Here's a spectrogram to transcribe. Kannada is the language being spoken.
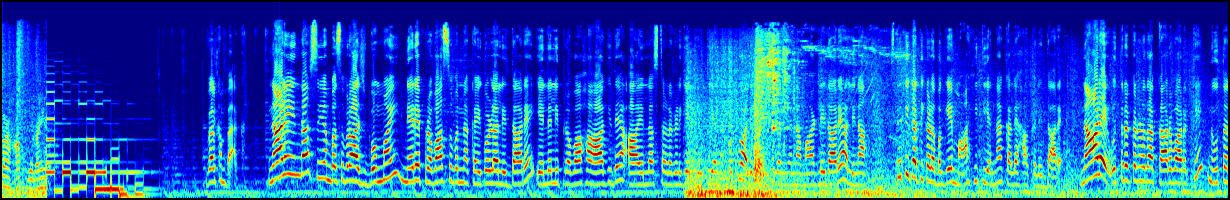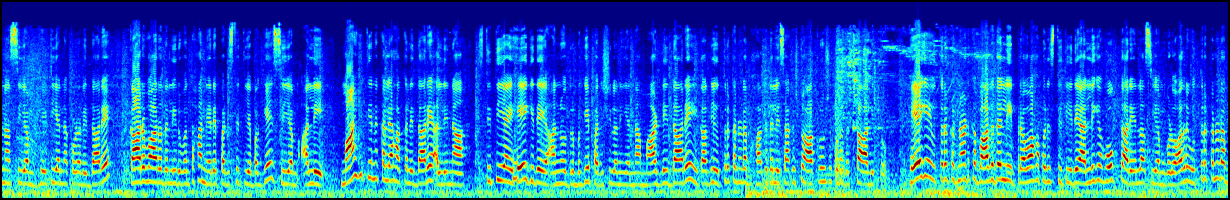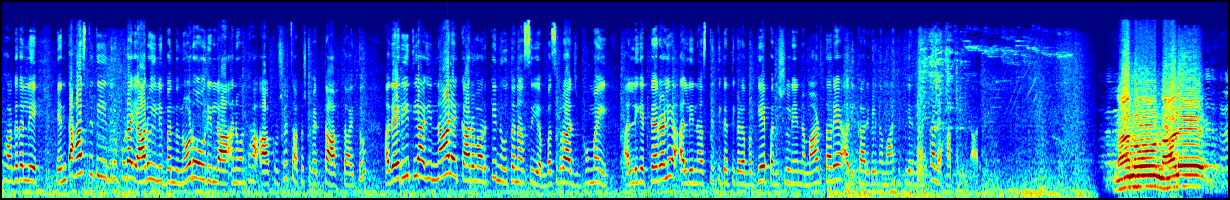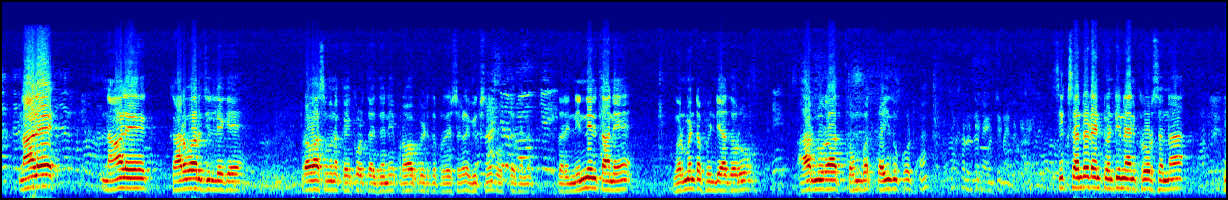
ಮಾತ್ರ ಹಾಕ್ಬೋಣ ವೆಲ್ಕಮ್ ಬ್ಯಾಕ್ ನಾಳೆಯಿಂದ ಸಿಎಂ ಬಸವರಾಜ್ ಬೊಮ್ಮಾಯಿ ನೆರೆ ಪ್ರವಾಸವನ್ನ ಕೈಗೊಳ್ಳಲಿದ್ದಾರೆ. ಎಲ್ಲೆಲ್ಲಿ ಪ್ರವಾಹ ಆಗಿದೆ, ಆ ಎಲ್ಲ ಸ್ಥಳಗಳಿಗೆ ಭೇಟಿಯನ್ನು ಕೊಟ್ಟು ಅಲ್ಲಿ ಪರಿಶೀಲನೆಯನ್ನ ಮಾಡಲಿದ್ದಾರೆ. ಅಲ್ಲಿನ ಸ್ಥಿತಿಗತಿಗಳ ಬಗ್ಗೆ ಮಾಹಿತಿಯನ್ನ ಕಲೆ ಹಾಕಲಿದ್ದಾರೆ. ನಾಳೆ ಉತ್ತರ ಕನ್ನಡದ ಕಾರವಾರಕ್ಕೆ ನೂತನ ಸಿಎಂ ಭೇಟಿಯನ್ನ ಕೊಡಲಿದ್ದಾರೆ. ಕಾರವಾರದಲ್ಲಿರುವಂತಹ ನೆರೆ ಪರಿಸ್ಥಿತಿಯ ಬಗ್ಗೆ ಸಿಎಂ ಅಲ್ಲಿ ಮಾಹಿತಿಯನ್ನು ಕಲೆ ಹಾಕಲಿದ್ದಾರೆ. ಅಲ್ಲಿನ ಸ್ಥಿತಿಯ ಹೇಗಿದೆ ಅನ್ನೋದ್ರ ಬಗ್ಗೆ ಪರಿಶೀಲನೆಯನ್ನ ಮಾಡಲಿದ್ದಾರೆ. ಈಗಾಗಲೇ ಉತ್ತರ ಕನ್ನಡ ಭಾಗದಲ್ಲಿ ಸಾಕಷ್ಟು ಆಕ್ರೋಶ ಕೂಡ ವ್ಯಕ್ತ ಆಗಿತ್ತು ಹೇಗೆ ಉತ್ತರ ಕರ್ನಾಟಕ ಭಾಗದಲ್ಲಿ ಪ್ರವಾಹ ಪರಿಸ್ಥಿತಿ ಇದೆ, ಅಲ್ಲಿಗೆ ಹೋಗ್ತಾರೆ ಎಲ್ಲ ಸಿಎಂಗಳು. ಆದರೆ ಉತ್ತರ ಕನ್ನಡ ಭಾಗದಲ್ಲಿ ಎಂತಹ ಸ್ಥಿತಿ ಇದ್ರೂ ಕೂಡ ಯಾರು ಇಲ್ಲಿ ಬಂದು ನೋಡುವವರಿಲ್ಲ ಅನ್ನುವಂತಹ ಆಕ್ರೋಶ ಸಾಕಷ್ಟು ವ್ಯಕ್ತ ಆಗ್ತಾ ಇತ್ತು. ಅದೇ ರೀತಿಯಾಗಿ ನಾಳೆ ಕಾರವಾರಕ್ಕೆ ನೂತನ ಸಿಎಂ ಬಸವರಾಜ ಬೊಮ್ಮಾಯಿ ಅಲ್ಲಿಗೆ ತೆರಳಿ ಅಲ್ಲಿನ ಸ್ಥಿತಿಗತಿಗಳ ಬಗ್ಗೆ ಪರಿಶೀಲನೆಯನ್ನ ಮಾಡ್ತಾರೆ. ಅಧಿಕಾರಿಗಳಿಂದ ಮಾಹಿತಿಯನ್ನ ಕಲೆ ಹಾಕಲಿದ್ದಾರೆ. ನಾನು ನಾಳೆ ನಾಳೆ ನಾಳೆ ಕಾರವಾರ ಜಿಲ್ಲೆಗೆ ಪ್ರವಾಸವನ್ನು ಕೈಗೊಳ್ತಾ ಇದ್ದೇನೆ. ಪ್ರವಾಹ ಪೀಡಿತ ಪ್ರದೇಶಗಳ ವೀಕ್ಷಣೆಗೆ ಹೋಗ್ತಾ ಇದ್ದೇನೆ. ಸರಿ, ನಿನ್ನೆ ತಾನೇ ಗೌರ್ಮೆಂಟ್ ಆಫ್ ಇಂಡಿಯಾದವರು ಆರುನೂರ ತೊಂಬತ್ತೈದು ಕೋಟಿ six hundred and twenty nine ಕ್ರೋರ್ಸನ್ನು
